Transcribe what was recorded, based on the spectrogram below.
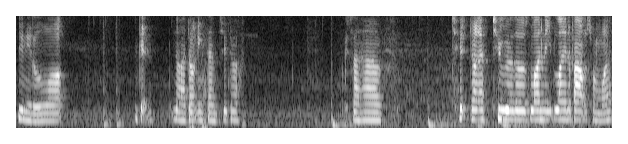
You need a lot. Okay, no, I don't need them two, do I? Because I have two. Don't I have two of those lying lying about somewhere.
